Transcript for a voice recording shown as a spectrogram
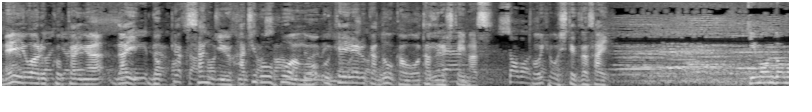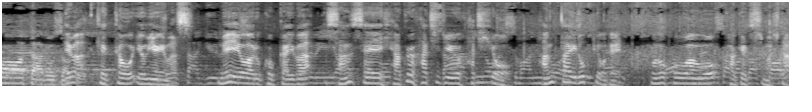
名誉ある国会が第638号法案を受け入れるかどうかをお尋ねしています。投票してください。では、結果を読み上げます。名誉ある国会は賛成188票、反対6票で、この法案を可決しました。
